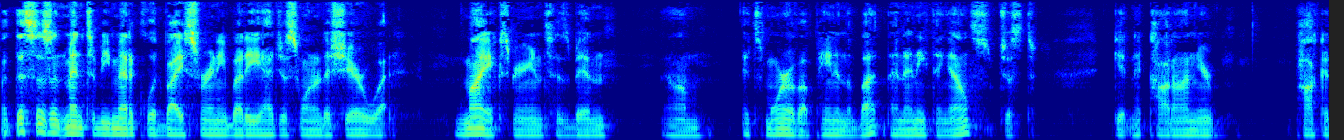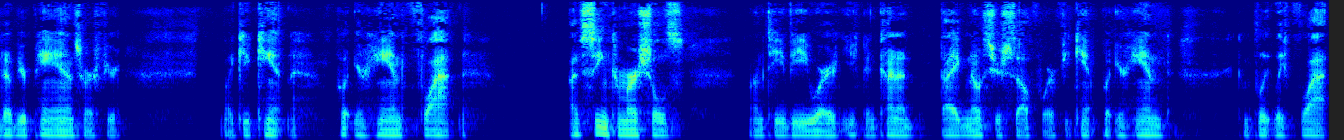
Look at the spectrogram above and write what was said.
But this isn't meant to be medical advice for anybody. I just wanted to share what my experience has been. Um, it's more of a pain in the butt than anything else. Just getting it caught on your pocket of your pants or if you're like you can't put your hand flat. I've seen commercials on TV where you can kind of diagnose yourself where if you can't put your hand completely flat,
